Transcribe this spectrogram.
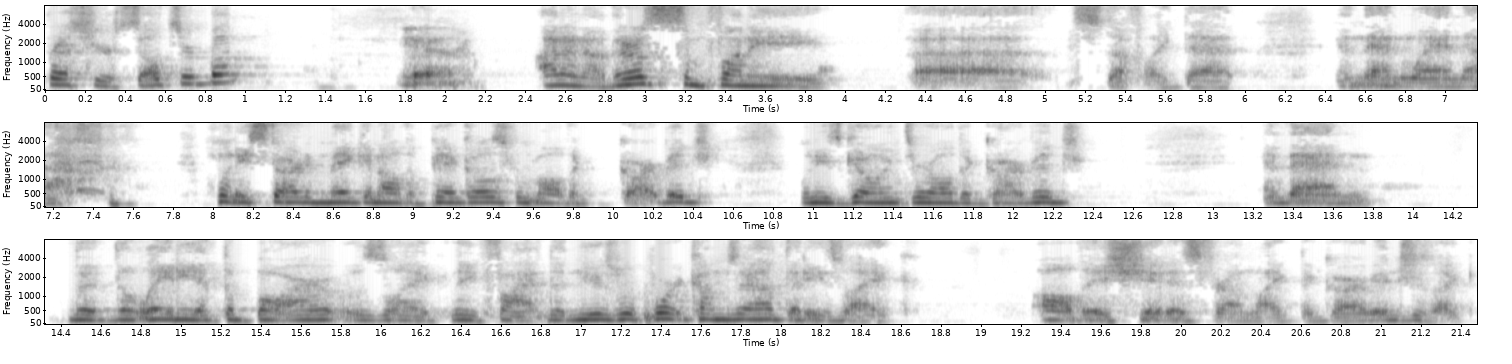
press your seltzer button? Yeah, I don't know. There was some funny uh, stuff like that. And then when uh, when he started making all the pickles from all the garbage, when he's going through all the garbage, and then the the lady at the bar was like, they find the news report comes out that he's like, all this shit is from like the garbage. She's like,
